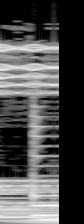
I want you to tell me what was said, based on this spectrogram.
Bye.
